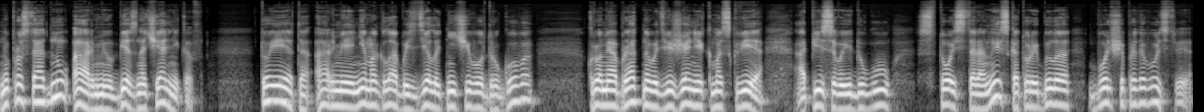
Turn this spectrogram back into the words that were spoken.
но просто одну армию без начальников, то и эта армия не могла бы сделать ничего другого, кроме обратного движения к Москве, описывая дугу с той стороны, с которой было больше продовольствия,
